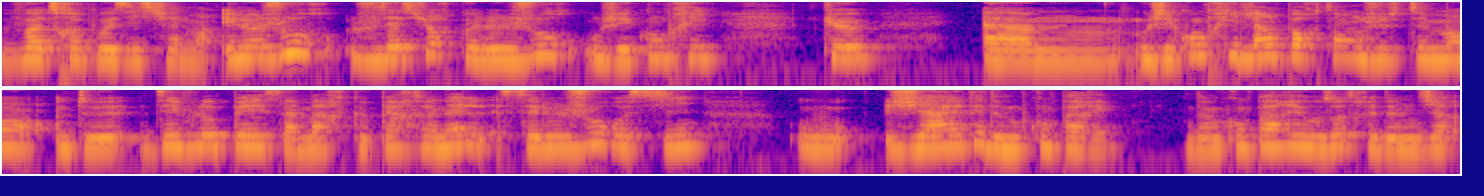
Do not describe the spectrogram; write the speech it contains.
votre positionnement. Et le jour, je vous assure que le jour où j'ai compris que euh, où j'ai compris l'important justement de développer sa marque personnelle, c'est le jour aussi où j'ai arrêté de me comparer. De me comparer aux autres et de me dire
